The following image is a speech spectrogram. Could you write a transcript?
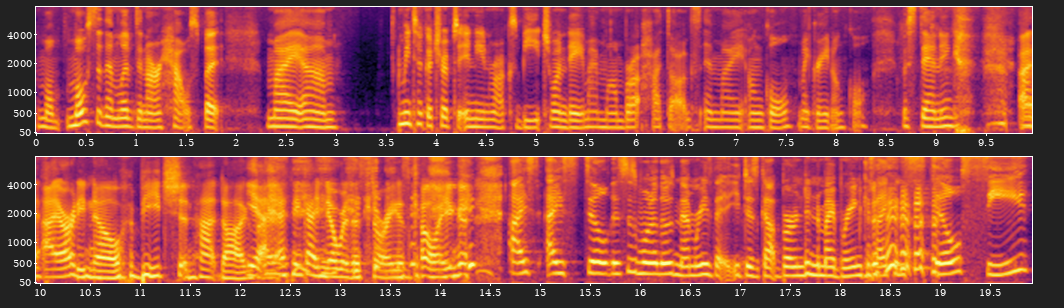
Well, most of them lived in our house, but my um. We took a trip to Indian Rocks Beach one day. My mom brought hot dogs, and my uncle, my great uncle, was standing. I, I already know beach and hot dogs Yeah. I, I think i know where this story is going I, I still, this is one of those memories that it just got burned into my brain because I can still see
